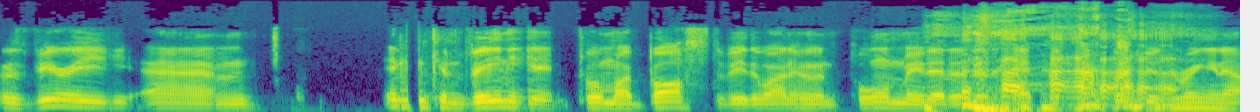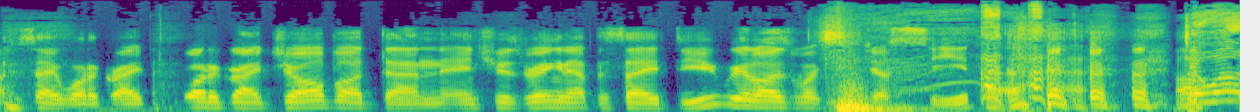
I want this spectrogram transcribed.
It was very um, inconvenient for my boss to be the one who informed me that it had happened. she was ringing up to say what a great what a great job I'd done, and she was ringing up to say, "Do you realise what you just said?" Well,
